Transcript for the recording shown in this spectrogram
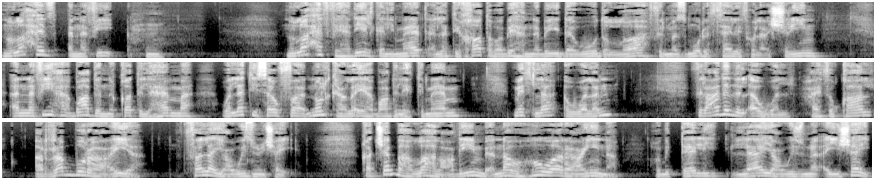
نلاحظ أن في نلاحظ في هذه الكلمات التي خاطب بها النبي داود الله في المزمور الثالث والعشرين أن فيها بعض النقاط الهامة والتي سوف نلقي عليها بعض الاهتمام مثل أولا في العدد الأول حيث قال الرب راعي فلا يعوزني شيء. قد شبه الله العظيم بأنه هو راعينا وبالتالي لا يعوزنا أي شيء.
